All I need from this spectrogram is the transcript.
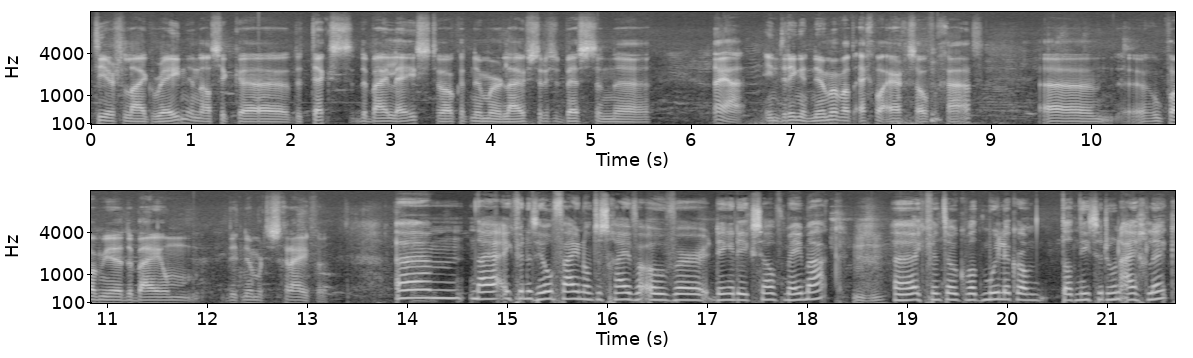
Tears Like Rain. En als ik eh, de tekst erbij lees, terwijl ik het nummer luister, is het best een nou ja, indringend nummer wat echt wel ergens over gaat. Eh, eh, hoe kwam je erbij om dit nummer te schrijven? Ehm, nou ja, ik vind het heel fijn om te schrijven over dingen die ik zelf meemaak. Mhm. Eh, ik vind het ook wat moeilijker om dat niet te doen eigenlijk.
